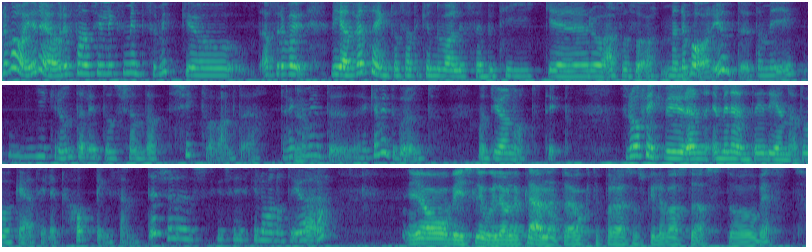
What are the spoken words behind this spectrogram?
Ja, det var ju det och det fanns ju liksom inte så mycket och, alltså det var ju, Vi hade väl tänkt oss att det kunde vara lite butiker och alltså så. Men det var det ju inte utan vi gick runt där lite och kände att shit vad varmt det är. Det här kan, Ja. vi, inte, här kan vi inte gå runt och inte göra något typ. Så då fick vi ju den eminenta idén att åka till ett shoppingcenter så vi skulle ha något att göra. Ja, och vi slog i Lonely Planet och åkte på det som skulle vara störst och bäst.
